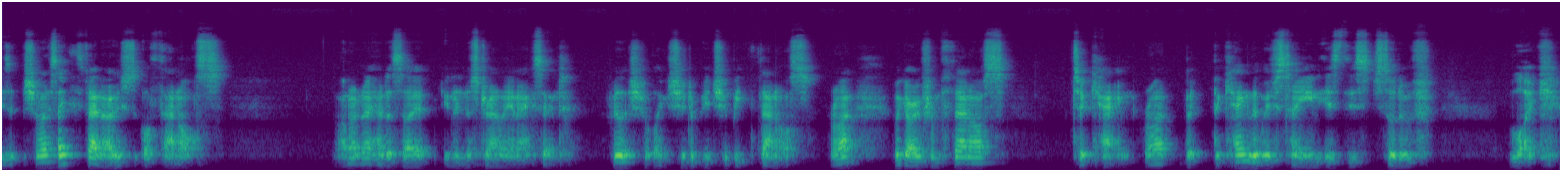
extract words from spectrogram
is it. Should I say Thanos or Thanos? I don't know how to say it in an Australian accent. I feel it should like it should it should be Thanos, right? We're going from Thanos to Kang, right? But the Kang that we've seen is this sort of like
